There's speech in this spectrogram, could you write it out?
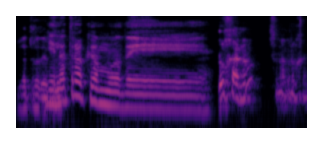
El otro de Y el otro como de... bruja, ¿no? Es una bruja.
